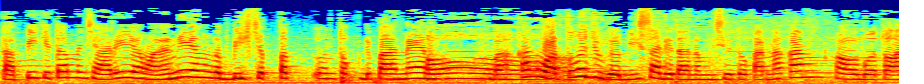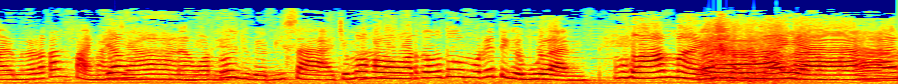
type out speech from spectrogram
tapi kita mencari yang mana nih yang lebih cepat untuk dipanen. Oh, Bahkan wortel juga bisa ditanam di situ karena kan kalau botol air mineral kan panjang, Panjang, nah gitu wortel juga bisa. Cuma kalau wortel tuh umurnya tiga bulan, Oh, lama ya. lumayan.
